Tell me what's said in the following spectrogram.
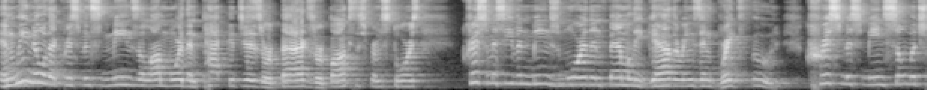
And we know that Christmas means a lot more than packages or bags or boxes from stores. Christmas even means more than family gatherings and great food. Christmas means so much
